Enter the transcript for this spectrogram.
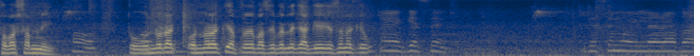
সবার সামনেই? তো অন্যরা অন্যরা কি আপনার বাসে কি আগে গেছে না কেউ? হ্যাঁ গেছে। গেছে মহিলারা বা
